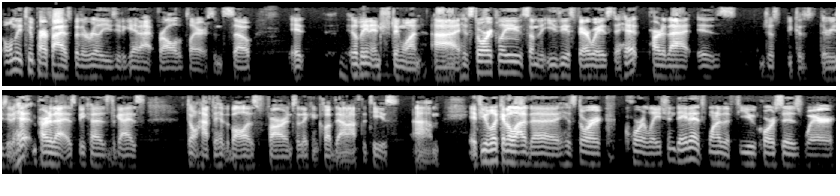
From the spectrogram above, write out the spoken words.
only two par fives, but they're really easy to get at for all the players. And so it, it'll be an interesting one. Uh, historically, some of the easiest fairways to hit, part of that is just because they're easy to hit, and part of that is because the guys don't have to hit the ball as far and so they can club down off the tees. Um, if you look at a lot of the historic correlation data, it's one of the few courses where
